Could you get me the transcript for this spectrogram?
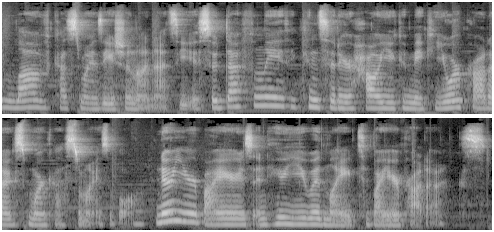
love customization on Etsy, so definitely consider how you can make your products more customizable. Know your buyers and who you would like to buy your products.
